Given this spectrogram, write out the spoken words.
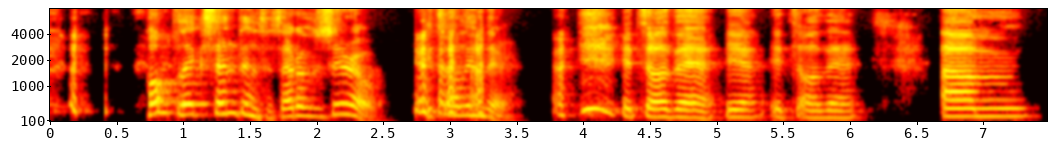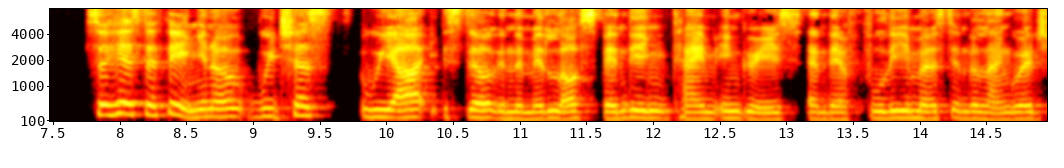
Complex sentences out of zero. It's all in there. it's all there. Yeah, it's all there. Um, so here's the thing, you know, we just we are still in the middle of spending time in Greece and they're fully immersed in the language.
